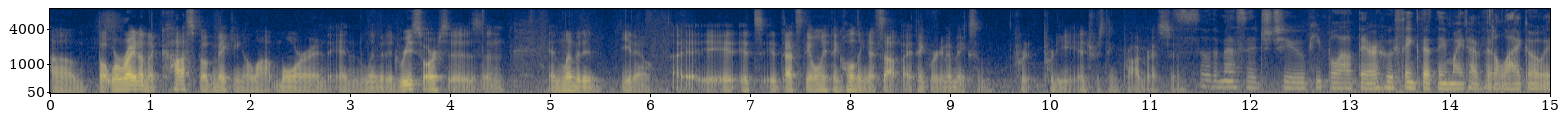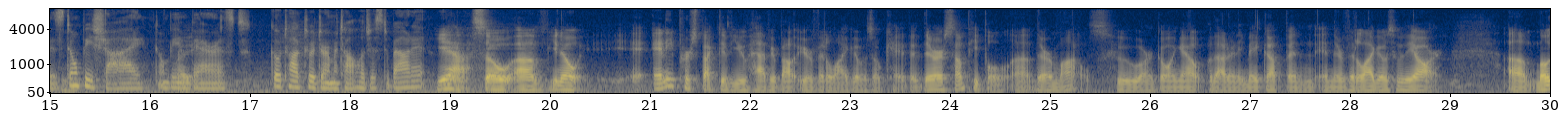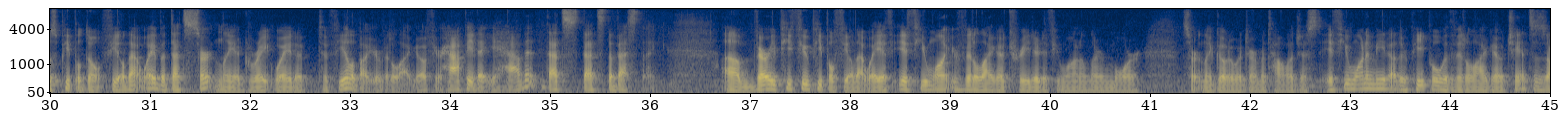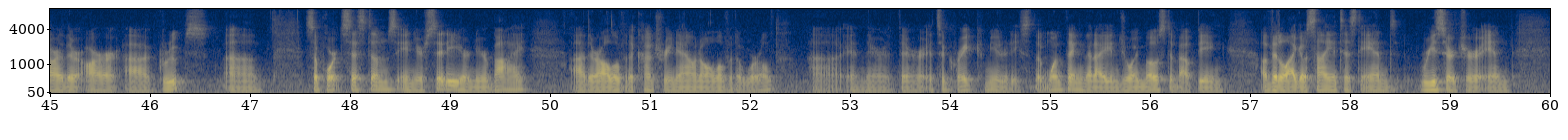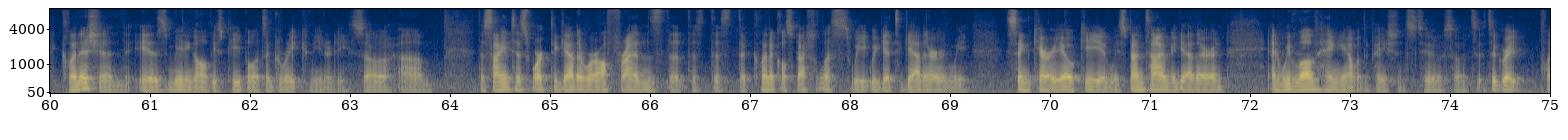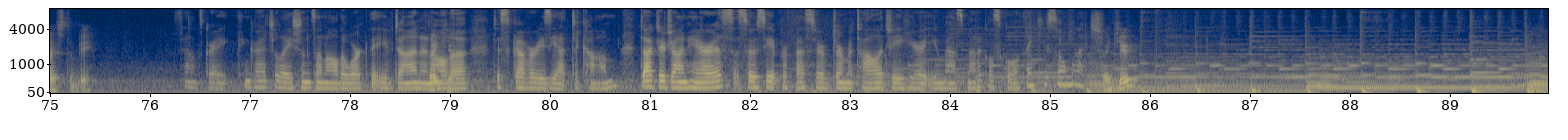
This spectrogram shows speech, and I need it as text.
Um, but we're right on the cusp of making a lot more and, and limited resources and, and limited, you know, uh, it, it's, it, that's the only thing holding us up. I think we're going to make some pr- pretty interesting progress soon. So the message to people out there who think that they might have vitiligo is don't be shy, don't be Right. embarrassed. Go talk to a dermatologist about it. Yeah, so um, you know, any perspective you have about your vitiligo is okay. There- are some people, uh, there are models who are going out without any makeup and, and their vitiligo is who they are. Um, most people don't feel that way, but that's certainly a great way to, to feel about your vitiligo. If you're happy that you have it, that's, that's the best thing. Um, very few people feel that way. If, if you want your vitiligo treated, if you want to learn more, certainly go to a dermatologist. If you want to meet other people with vitiligo, chances are there are uh, groups, um support systems in your city or nearby. Uh, they're all over the country now and all over the world. Uh, and they're, they're, it's a great community. So the one thing that I enjoy most about being a vitiligo scientist and researcher and clinician is meeting all these people. It's a great community. So um, the scientists work together. We're all friends. The, the, the, the clinical specialists, we, we get together and we sing karaoke and we spend time together. And, and we love hanging out with the patients too. So it's, it's a great place to be. Sounds great. Congratulations on all the work that you've done and Thank all you. the discoveries yet to come. Dr. John Harris, Associate Professor of Dermatology here at UMass Medical School. Thank you so much. Thank you.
